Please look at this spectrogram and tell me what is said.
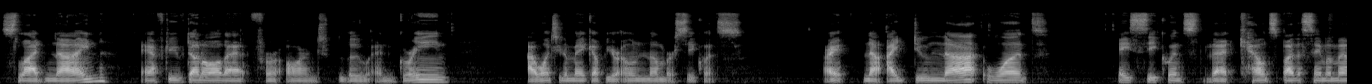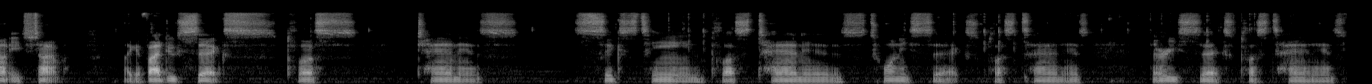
Slide 9, after you've done all that for orange, blue, and green, I want you to make up your own number sequence. Alright, now I do not want a sequence that counts by the same amount each time. Like if I do 6 plus 10 is 16 plus 10 is 26 plus 10 is 36 plus 10 is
